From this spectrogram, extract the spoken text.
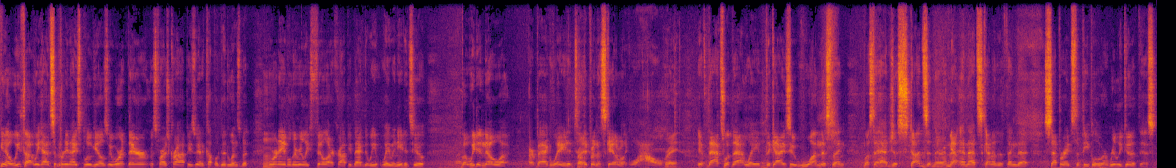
you know, we thought we had some pretty nice bluegills. We weren't there as far as crappies. We had a couple good ones, but mm-hmm. we weren't able to really fill our crappie bag the way we needed to. But we didn't know what our bag weighed until right. they put on the scale, and we're like, wow. Right. If that's what that weighed, the guys who won this thing must have had just studs in there, and, that, and that's kind of the thing that separates the people who are really good at this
